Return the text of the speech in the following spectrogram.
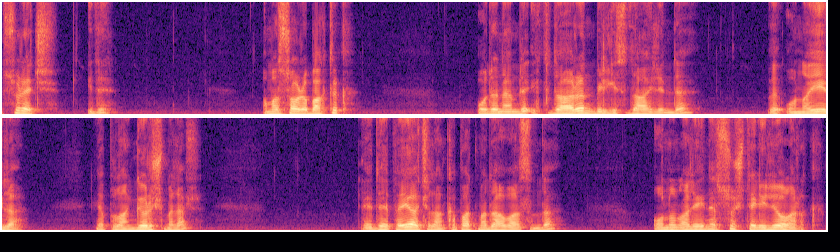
süreç idi. Ama sonra baktık o dönemde iktidarın bilgisi dahilinde ve onayıyla yapılan görüşmeler HDP'ye açılan kapatma davasında onun aleyhine suç delili olarak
